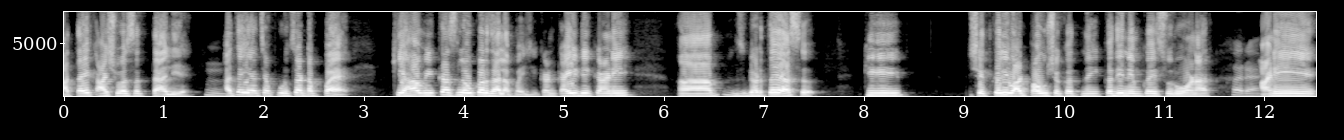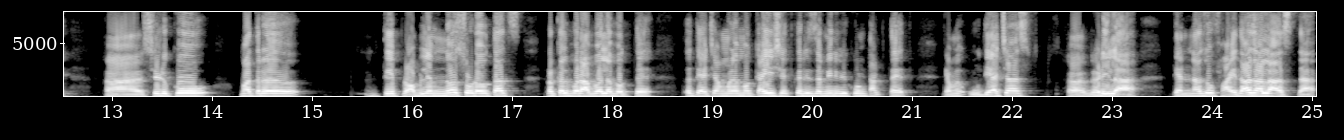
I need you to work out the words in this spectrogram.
आता एक आश्वासकता आली आहे. आता याच्या पुढचा टप्पा आहे की हा विकास लवकर झाला पाहिजे कारण काही ठिकाणी घडतंय असं की शेतकरी वाट पाहू शकत नाही. कधी नेमकं हे सुरू होणार. आणि सिडको मात्र ते प्रॉब्लेम न सोडवताच प्रकल्प राबवायला बघतंय. तर त्याच्यामुळे मग काही शेतकरी जमीन विकून टाकतायत. त्यामुळे उद्याच्या घडीला त्यांना जो फायदा झाला असता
